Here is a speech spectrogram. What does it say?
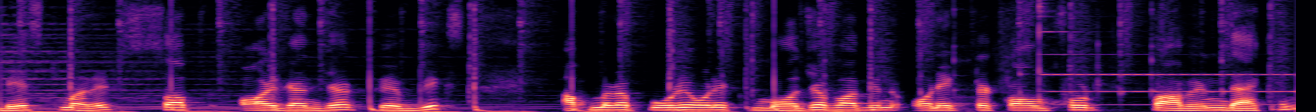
বেস্ট মানের সফট অর্গানজা ফেব্রিক্স আপনারা পরে অনেক মজা পাবেন, অনেকটা কমফোর্ট পাবেন, দেখেন।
